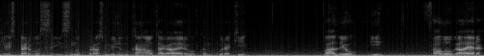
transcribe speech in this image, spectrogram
E eu espero vocês no próximo vídeo do canal, tá galera? Eu vou ficando por aqui. Valeu e falou galera!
